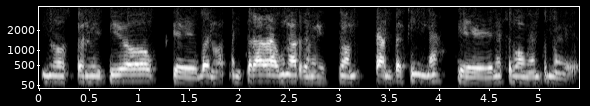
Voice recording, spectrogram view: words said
nos permitió que, bueno, entrar a una organización campesina que en ese momento me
